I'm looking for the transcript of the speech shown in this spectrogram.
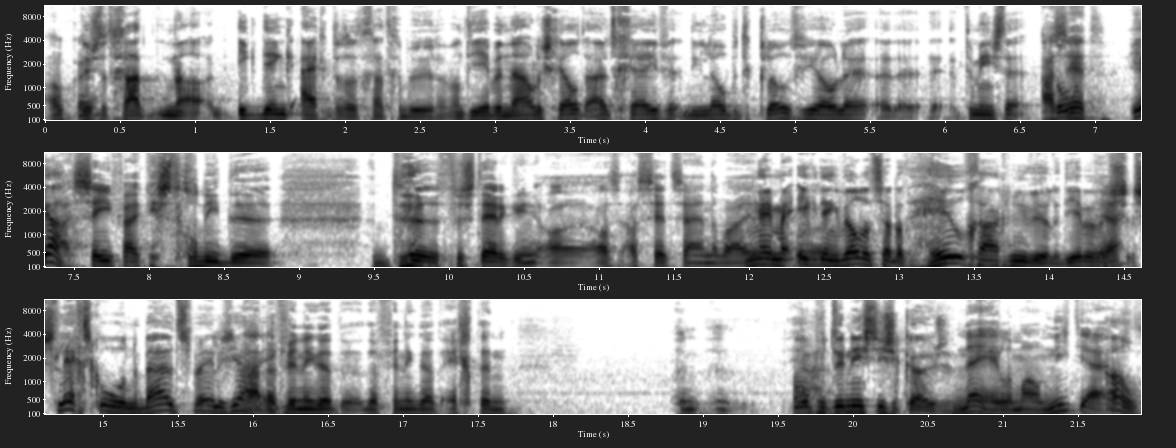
Oké. Dus het gaat, nou, ik denk eigenlijk dat het gaat gebeuren. Want die hebben nauwelijks geld uitgegeven. Die lopen te klootviolen. tenminste. AZ. toch? Ja, Ja. Is toch niet de, de versterking als AZ zijn waar je Nee, maar op, ik eh, denk wel dat ze dat heel graag nu willen. Die hebben Ja? slecht scorende buitenspelers. Ja, nou, dan, ik- vind ik dat, dan vind ik dat echt een... een, een opportunistische keuze. nee, helemaal niet juist. Oh.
